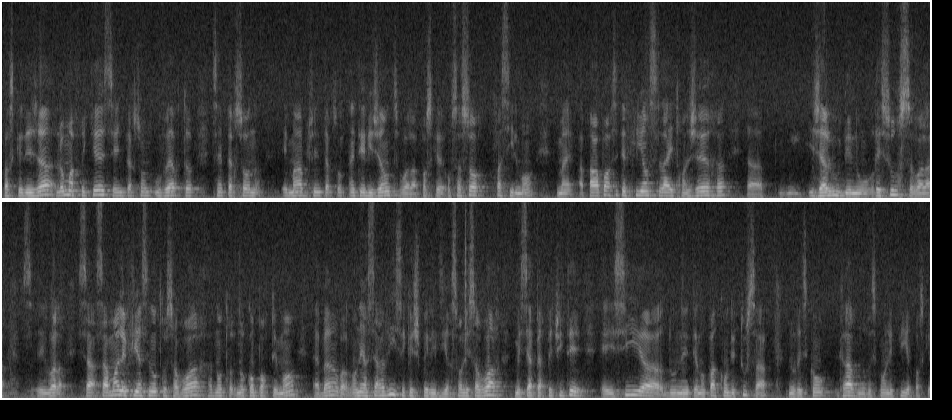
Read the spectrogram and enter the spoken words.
parce que déjà, l'homme africain, c'est une personne ouverte, c'est une personne aimable, c'est une personne intelligente, voilà, parce qu'on s'en sort facilement. Mais par rapport à cette influence-là étrangère, euh, jaloux de nos ressources, voilà, et voilà, ça, ça a mal influencé notre savoir, notre, nos comportements, eh ben, voilà, on est asservi, c'est que je peux le dire, sans les savoir, mais c'est à perpétuité. Et si euh, nous ne tenons pas compte de tout ça, nous risquons grave, nous risquons les pires, parce que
